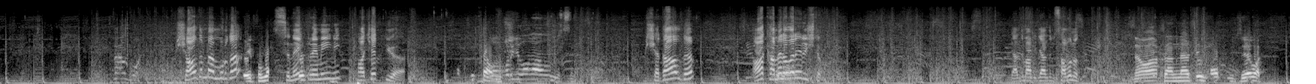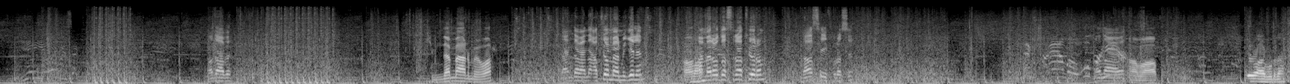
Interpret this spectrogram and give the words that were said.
Bir şey aldım ben burada. Snake Remaining paket diyor. Doğru yılan almışsın. Bir şey daha aldım. Aa kameralara eriştim. Geldim abi geldim savunun. Ne var? Sen neredeyiz? Bak, Müziğe bak. Hadi abi. Kimde mermi var? Ben de ben de atıyorum mermi gelin. Aha. Kamera odasına atıyorum. Daha safe burası. Al abi. Tamam. Bir var burada.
